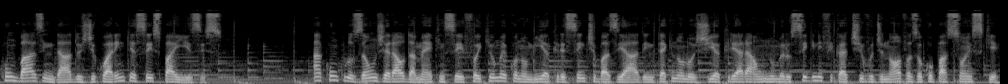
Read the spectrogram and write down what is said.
com base em dados de 46 países. A conclusão geral da McKinsey foi que uma economia crescente baseada em tecnologia criará um número significativo de novas ocupações que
